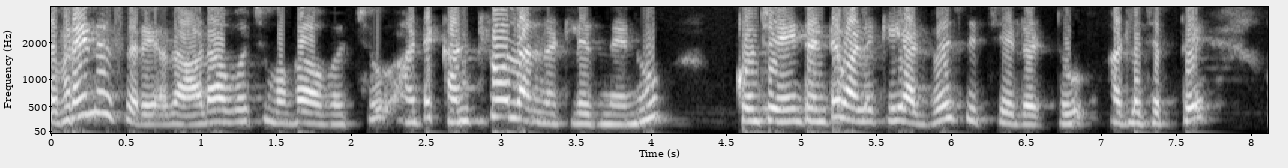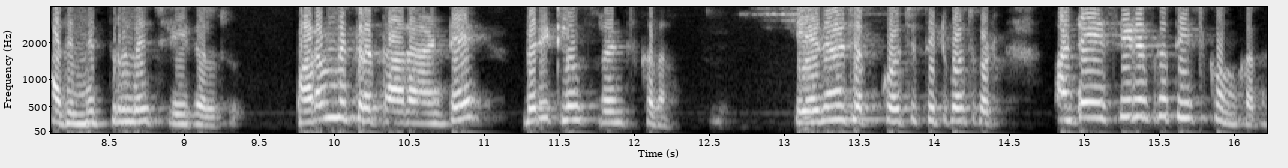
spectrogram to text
ఎవరైనా సరే అది ఆడ అవ్వచ్చు మగ అవ్వచ్చు అంటే కంట్రోల్ అన్నట్లేదు నేను. కొంచెం ఏంటంటే వాళ్ళకి అడ్వైస్ ఇచ్చేటట్టు అట్లా చెప్తే అది మిత్రులే చేయగలరు. పరమమిత్ర తార అంటే వెరీ క్లోజ్ ఫ్రెండ్స్ కదా. ఏదైనా చెప్పుకోవచ్చు తిట్టుకోవచ్చు అంటే సీరియస్గా తీసుకోం కదా.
